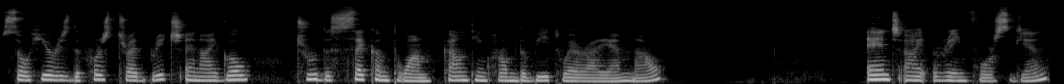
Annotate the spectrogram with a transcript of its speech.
so here is the first thread bridge and I go through the second one, counting from the beat where I am now. And I reinforce again.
